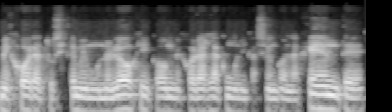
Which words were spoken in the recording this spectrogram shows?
mejora tu sistema inmunológico, mejoras la comunicación con la gente.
